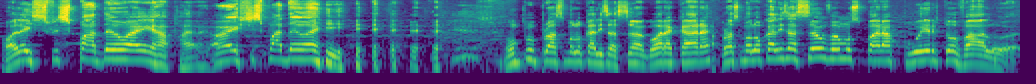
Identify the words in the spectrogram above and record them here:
Olha esse espadão aí, rapaz. Olha esse espadão aí. vamos para a próxima localização agora, cara. A próxima localização, vamos para Puerto Valor.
